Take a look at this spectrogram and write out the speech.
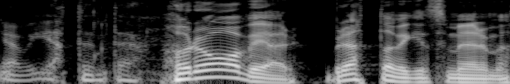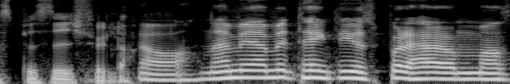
Jag vet inte. Hör av er! Berätta vilket som är det mest prestigefyllda. Ja, nej men jag tänkte just på det här om man,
